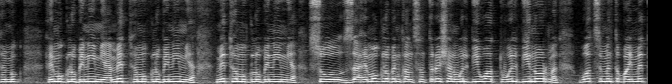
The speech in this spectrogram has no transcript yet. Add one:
hemo- hemoglobinemia met hemoglobinemia met hemoglobinemia. So the hemoglobin concentration will be what? Will be normal. What's meant by met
